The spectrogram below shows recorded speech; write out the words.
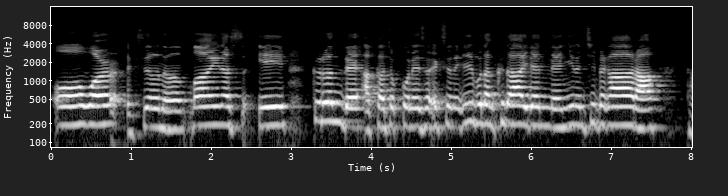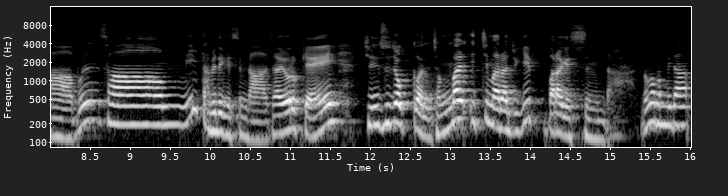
5월 x는 마이너스 2 그런데 아까 조건에서 x는 1보다 크다 이랬네. 니는 집에 가라. 답은 3이 답이 되겠습니다. 자, 이렇게 진수 조건 정말 잊지 말아주기 바라겠습니다. 넘어갑니다.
